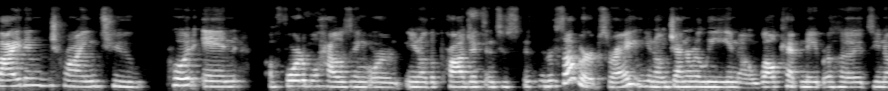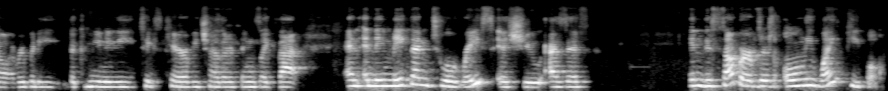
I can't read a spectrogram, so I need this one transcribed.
Biden trying to put in affordable housing or you know the projects into, the suburbs right? You know generally you know well kept neighborhoods you know everybody the community takes care of each other things like that. And and they make that into a race issue as if in the suburbs there's only white people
